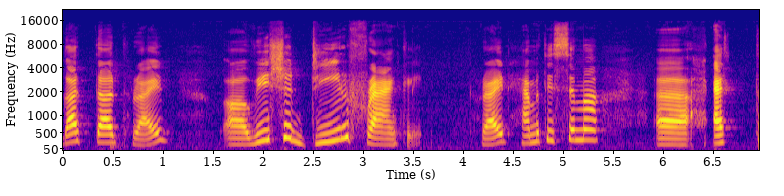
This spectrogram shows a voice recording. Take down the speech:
ගත්තත් right? Uh, we should deal frankly right? හැමතිස්සෙම uh, ඇත්ත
